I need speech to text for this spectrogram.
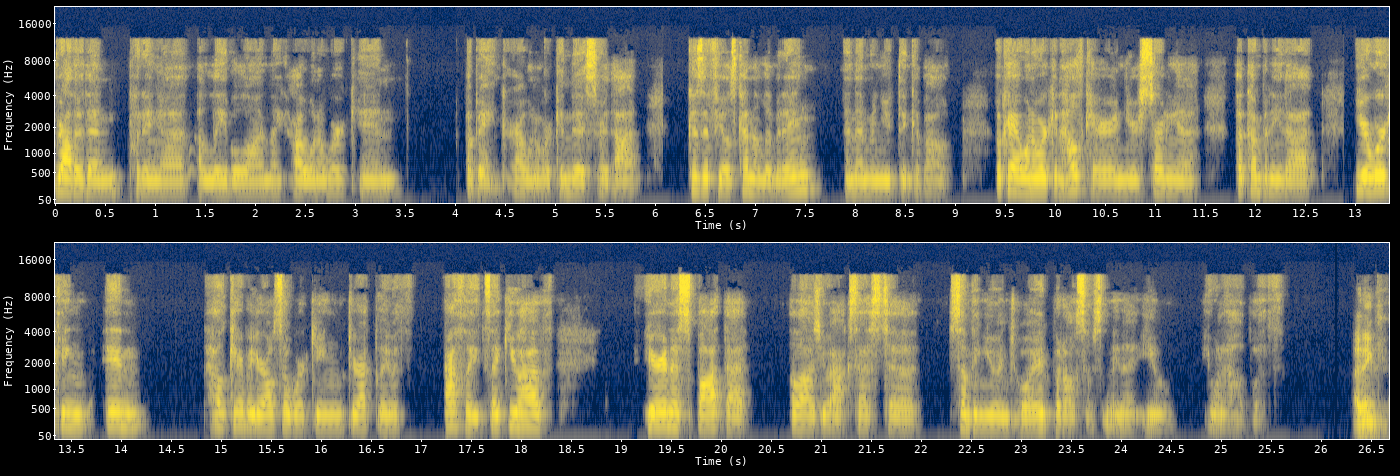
rather than putting a, a label on like, I want to work in a bank or I want to work in this or that, because it feels kind of limiting. And then when you think about, okay, I want to work in healthcare, and you're starting a, a company that you're working in healthcare, but you're also working directly with athletes, like you have, you're in a spot that allows you access to something you enjoyed, but also something that you you want to help with. I think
